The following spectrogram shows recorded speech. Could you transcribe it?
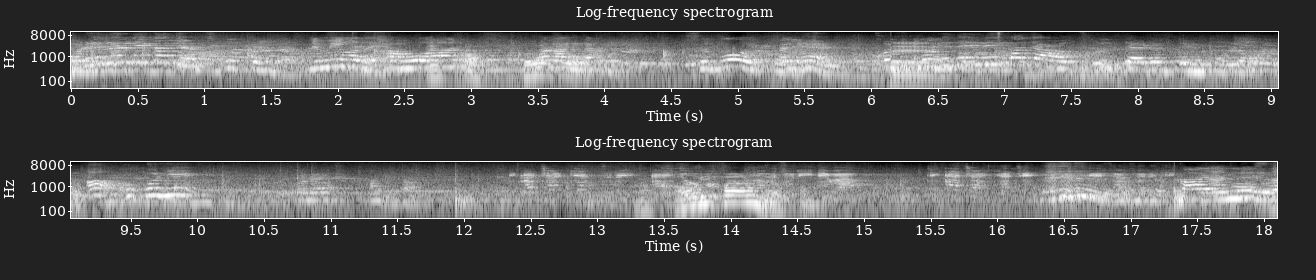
これでリカちゃん作ってんだよ。ね、見て顔えああ工場すごいこれ。ねこれでリカちゃんを作ってるっていうこと。あ、ここにこれあった。顔いっぱいあるんだよそこになんでさ、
